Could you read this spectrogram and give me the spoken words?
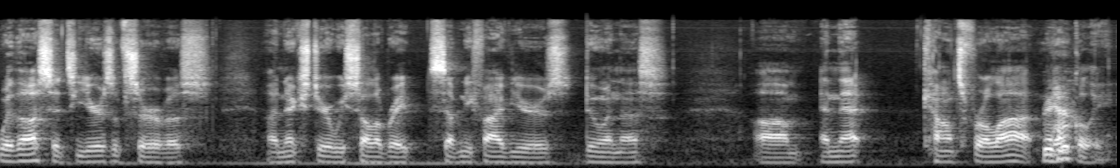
with us, it's years of service. Uh, next year, we celebrate 75 years doing this, um, and that counts for a lot Yeah. locally.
